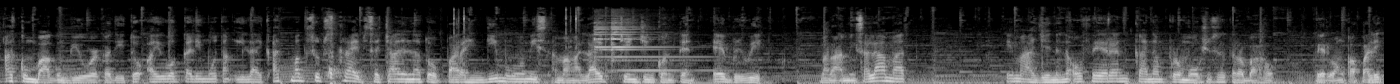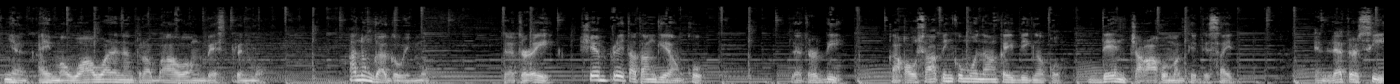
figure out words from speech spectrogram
At kung bagong viewer ka dito ay huwag kalimutang i-like at mag-subscribe sa channel na to para hindi mo mamiss ang mga life-changing content every week. Maraming salamat! Imagine na na-offeran ka ng promotion sa trabaho pero ang kapalit niyan ay mawawala ng trabaho ang best friend mo. Anong gagawin mo? Letter A Siyempre tatanggihan ko. Letter B. Kakausapin ko muna ang kaibigan ko, then tsaka ako magde-decide. And letter C,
